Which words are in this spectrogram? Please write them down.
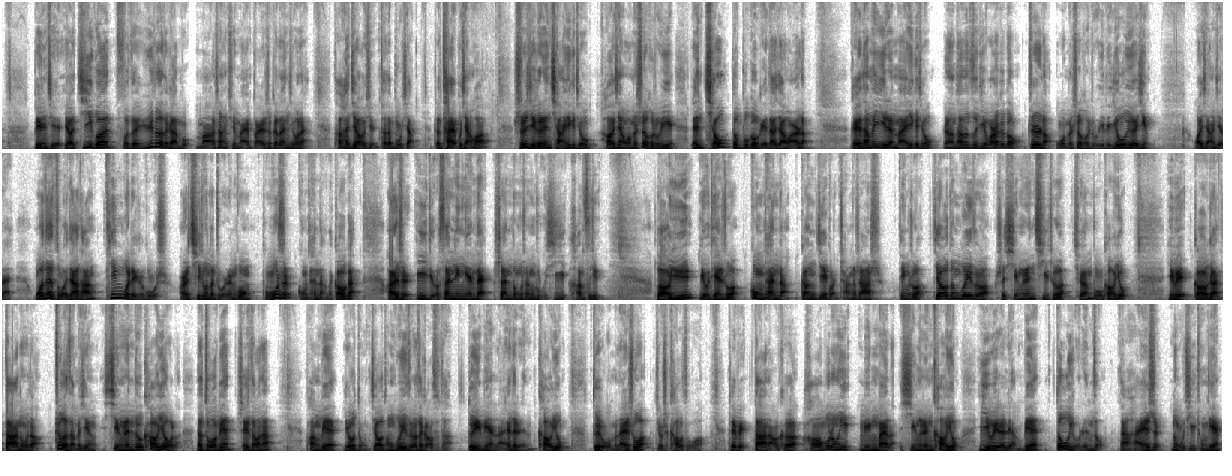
并且要机关负责娱乐的干部马上去买百十个篮球来。他还教训他的部下：“这太不像话了！十几个人抢一个球，好像我们社会主义连球都不够给大家玩的。给他们一人买一个球，让他们自己玩个够，知道我们社会主义的优越性。”我想起来。我在左家塘听过这个故事，而其中的主人公不是共产党的高干，而是一九三零年代山东省主席韩复榘。老于有天说，共产党刚接管长沙时，听说交通规则是行人、汽车全部靠右。一位高干大怒道：“这怎么行？行人都靠右了，那左边谁走呢？”旁边有懂交通规则的告诉他：“对面来的人靠右。”对我们来说就是靠左。这位大脑壳好不容易明白了，行人靠右意味着两边都有人走，但还是怒气冲天。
